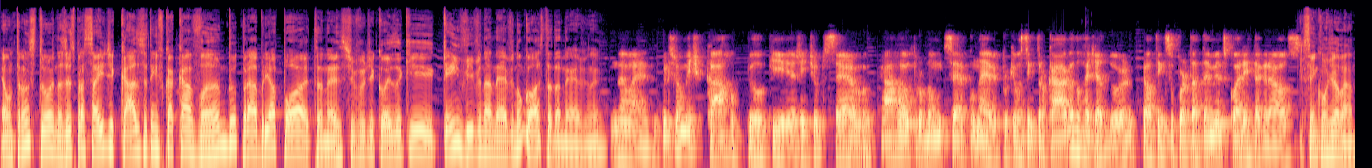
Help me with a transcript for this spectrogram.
É um transtorno. Às vezes pra sair de casa você tem que ficar cavando pra abrir a porta, né? Esse tipo de coisa que quem vive na neve não gosta da neve, né? Não é. Principalmente carro, pelo que a gente observa, carro é um problema muito sério com neve, porque você tem que trocar a água do radiador, ela tem que suportar até menos 40 graus. Sem congelar.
